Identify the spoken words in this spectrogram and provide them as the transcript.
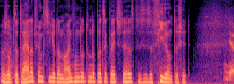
Also mhm. ob du 350 oder 900 und ein paar zerquetschte hast, das ist ein viel Unterschied. Ja.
